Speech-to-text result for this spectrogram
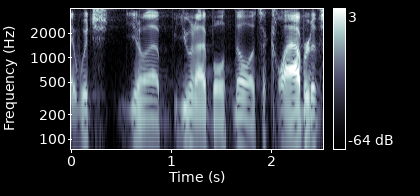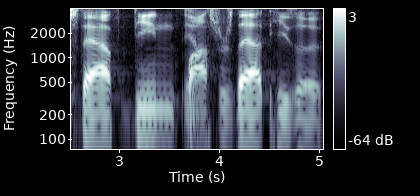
which you know, you and I both know, it's a collaborative staff. Dean Yeah. fosters that. He's a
